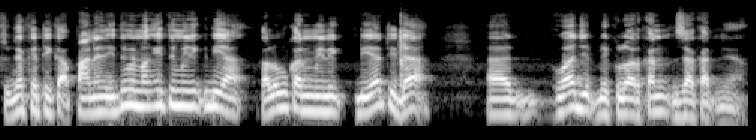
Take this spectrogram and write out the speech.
Maksudnya ketika panen itu memang itu milik dia. Kalau bukan milik dia tidak uh, wajib dikeluarkan zakatnya.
